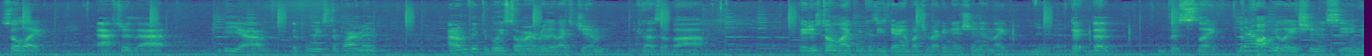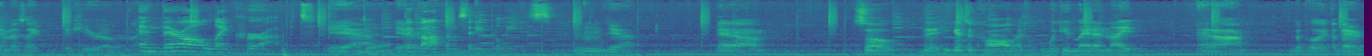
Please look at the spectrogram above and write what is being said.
so like, after that, the um, the police department. I don't think the police department really likes Jim because of uh, they just don't like him because he's getting a bunch of recognition and like Yeah. the the this like the They're all- population is seeing him as like the hero and like And they're all like corrupt. yeah Yeah. yeah, the yeah. Gotham City Police. Mhm, yeah. And um, so the, he gets a call like wicked late at night, and um, the police, they're,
